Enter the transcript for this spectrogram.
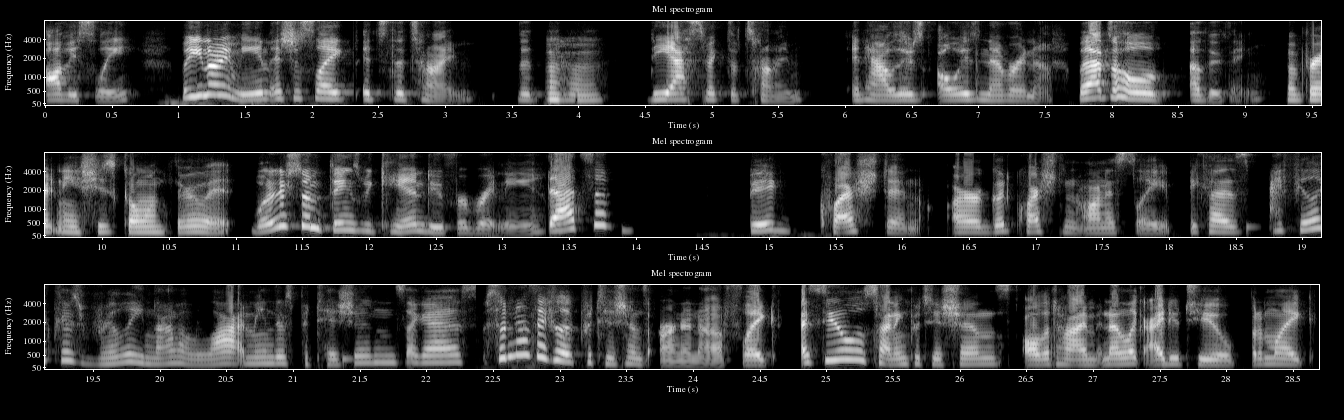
obviously. But you know what I mean? It's just like it's the time, the Mhm. the aspect of time, and how there's always never enough. But that's a whole other thing. But Britney, she's going through it. What are some things we can do for Britney? That's a big question or a good question, honestly, because I feel like there's really not a lot. I mean, there's petitions, I guess. Sometimes I feel like petitions aren't enough. Like, I see people signing petitions all the time, and I like, I do too, but I'm like,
